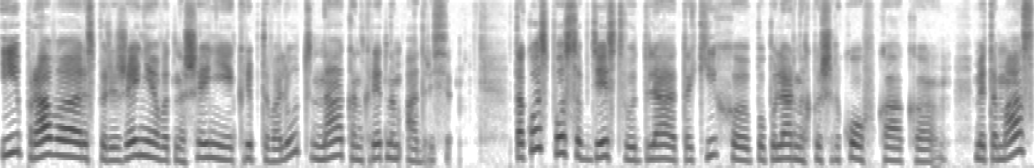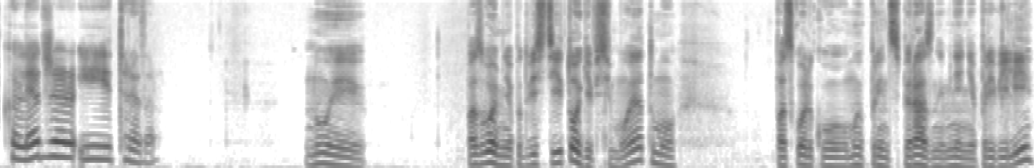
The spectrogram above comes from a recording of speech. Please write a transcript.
и право распоряжения в отношении криптовалют на конкретном адресе. Такой способ действует для таких э, популярных кошельков, как э, MetaMask, Ledger и Trezor. Ну и позволь мне подвести итоги всему этому, поскольку мы, в принципе, разные мнения привели,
